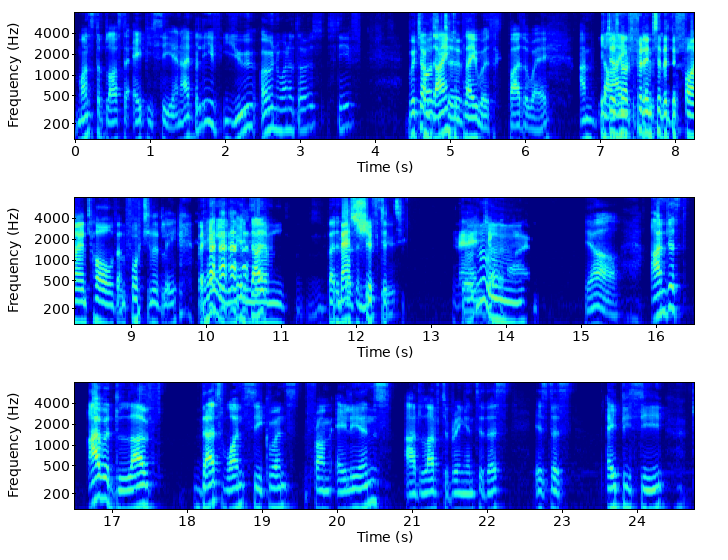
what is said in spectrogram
Monster Blaster APC, and I believe you own one of those, Steve, which I'm dying to play with. By the way, I'm. It does not fit into the thing. defiant hold, unfortunately. But hey, It can does- um, but it mass doesn't need shift to. it. Man, Hmm. Yeah. I'm just I would love that's one sequence from Aliens I'd love to bring into this is this APC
